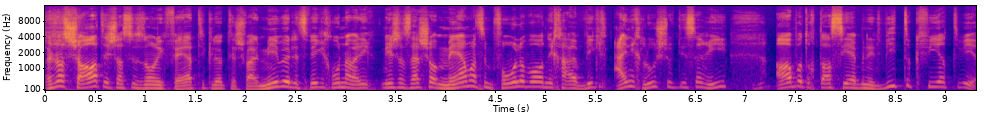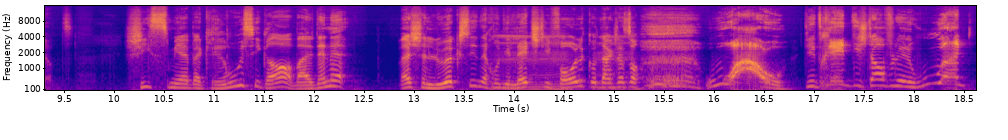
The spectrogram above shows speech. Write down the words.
Weißt du, was schade ist, dass du es noch nicht fertig geschaut hast? Weil mir würde jetzt wirklich wundern, weil ich, mir ist das auch schon mehrmals empfohlen worden. Ich habe wirklich eigentlich Lust auf die Serie. Aber durch das sie eben nicht weitergeführt wird, schießt mir eben grusig an. Weil dann, weißt du, dann schaust du, dann kommt die letzte Folge und denkst dann so, wow, die dritte Staffel wird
